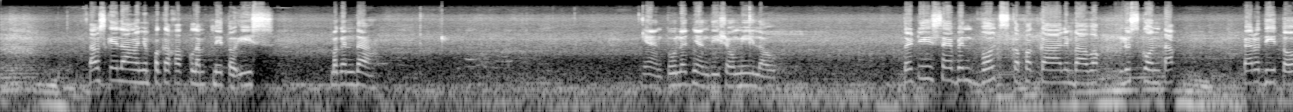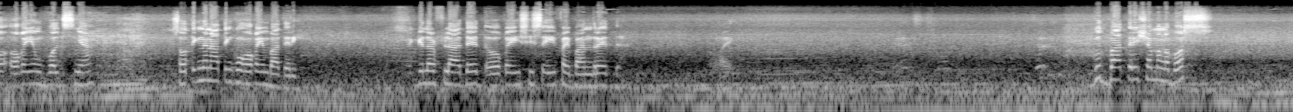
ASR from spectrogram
Tapos kailangan yung pagkakaklamp nito is maganda. Yan, tulad niyan, di siya umilaw. 37 volts kapag ka, halimbawa loose contact. Pero dito, okay yung volts niya. So, tingnan natin kung okay yung battery. Regular flooded, okay, CSA 500. Okay. Good battery siya mga boss.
